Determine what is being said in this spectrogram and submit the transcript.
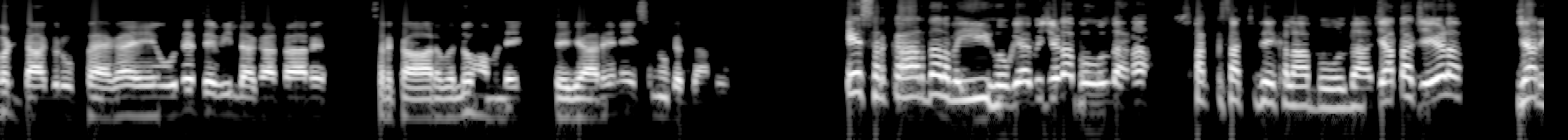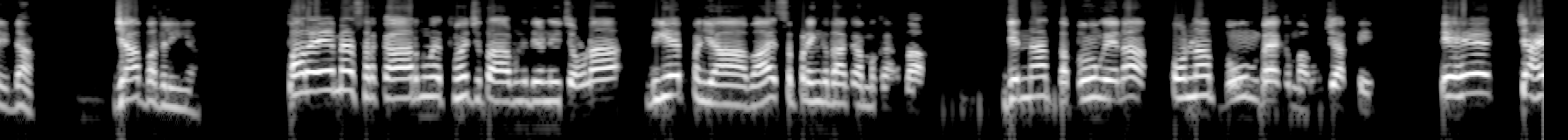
ਵੱਡਾ ਗਰੁੱਪ ਹੈਗਾ ਇਹ, ਉਹਦੇ ਤੇ ਵੀ ਲਗਾਤਾਰ ਸਰਕਾਰ ਵੱਲੋਂ ਹਮਲੇ ਕੀਤੇ ਜਾ ਰਹੇ ਨੇ, ਇਸ ਨੂੰ ਕਿੱਦਾਂ ਦੇ ਇਹ ਸਰਕਾਰ ਦਾ ਰਵੱਈ ਹੋ ਗਿਆ ਵੀ ਜਿਹੜਾ ਬੋਲਦਾ ਨਾ ਸੱਚ ਸੱਚ ਦੇ ਖਿਲਾਫ ਬੋਲਦਾ, ਜਾਂ ਤਾਂ ਜੇਲ੍ਹ, ਜਾਂ ਰੇਡਾਂ, ਜਾਂ ਬਦਲੀਆਂ। ਪਰ ਇਹ ਮੈਂ ਸਰਕਾਰ ਨੂੰ ਇੱਥੋਂ ਇਹ ਚੇਤਾਵਨੀ ਦੇਣੀ ਚਾਹਣਾ ਵੀ ਇਹ ਪੰਜਾਬ ਆ ਸਪਰਿੰਗ ਦਾ ਕੰਮ ਕਰਦਾ। ਜਿੰਨਾ ਦੱਬੋਗੇ ਨਾ ਉਹਨਾਂ ਬੂਮ ਬੈਕ ਮਾਰੂ ਜਾ ਕੇ। ਇਹ ਚਾਹੇ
